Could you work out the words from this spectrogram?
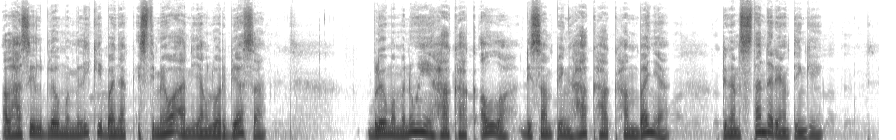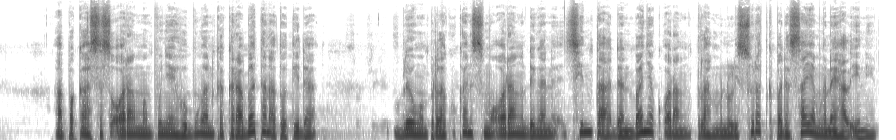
Alhasil beliau memiliki banyak istimewaan yang luar biasa. Beliau memenuhi hak-hak Allah di samping hak-hak hambanya dengan standar yang tinggi. Apakah seseorang mempunyai hubungan kekerabatan atau tidak? Beliau memperlakukan semua orang dengan cinta dan banyak orang telah menulis surat kepada saya mengenai hal ini.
